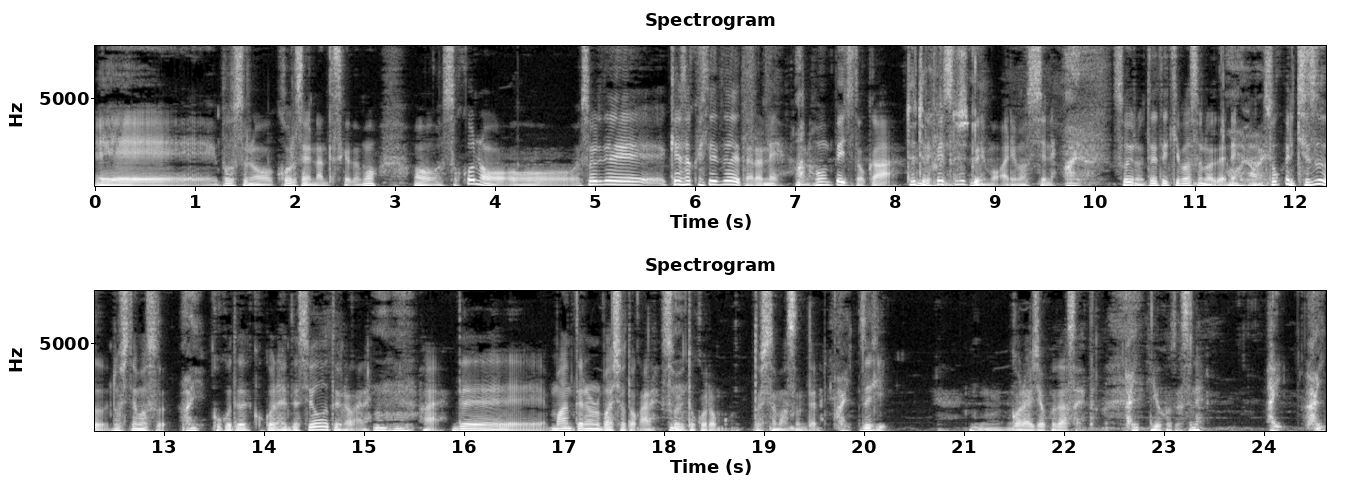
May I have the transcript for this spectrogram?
えー、ブースのコールサインなんですけども、そこの、それで検索していただいたらね、あの、ホームページとか、出てくるんですね。Facebook にもありますしね。はい。そういうの出てきますのでね、はいはい、そこに地図載せてます。はい。ここで、ここら辺ですよ、というのがね。うんうん、はい。で、マンテナの場所とかね、そういうところも載せてますんでね。はい。ぜひ、うん、ご来場くださいと。はい。いうことですね。はい。はい。あ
